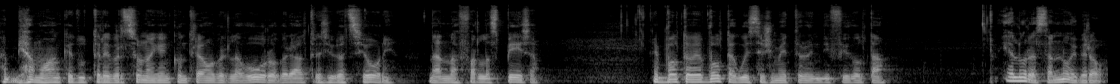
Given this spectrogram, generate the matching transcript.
abbiamo anche tutte le persone che incontriamo per lavoro, per altre situazioni, andando a fare la spesa. E volta per volta queste ci mettono in difficoltà. E allora sta a noi però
